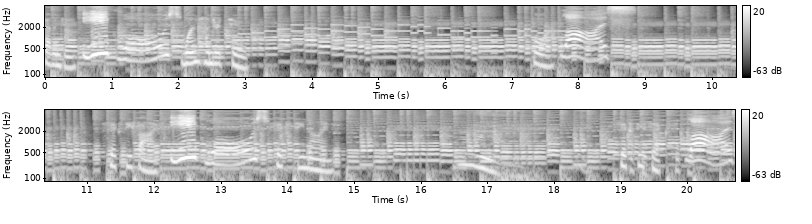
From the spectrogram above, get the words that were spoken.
70. equals 102. 4. plus 65. equals 69. 66. plus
